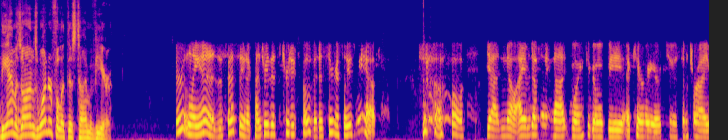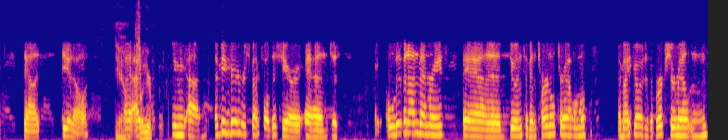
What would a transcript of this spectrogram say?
the Amazon's wonderful at this time of year. Certainly is, especially in a country that's treated COVID as seriously as we have. So, yeah, no, I am definitely not going to go be a carrier to some tribe that you know. Yeah. I, so I, you're. I'm being, uh, I'm being very respectful this year and just living on memories and doing some internal travel I might go to the Berkshire Mountains,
